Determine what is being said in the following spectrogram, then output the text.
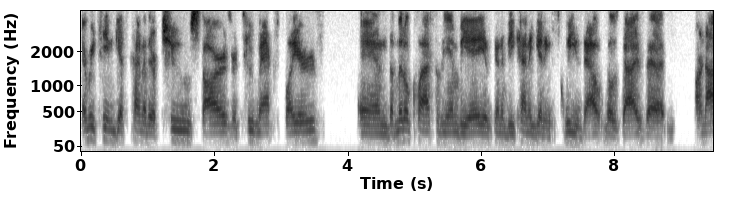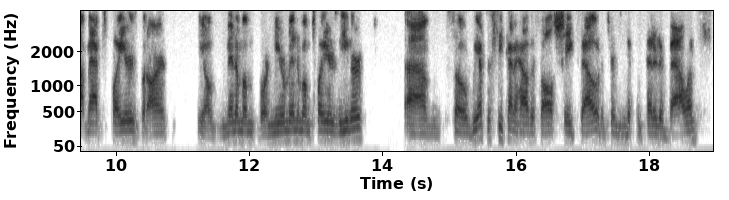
every team gets kind of their two stars or two max players, and the middle class of the NBA is going to be kind of getting squeezed out. Those guys that are not max players but aren't you know minimum or near minimum players either. Um, so we have to see kind of how this all shakes out in terms of the competitive balance.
